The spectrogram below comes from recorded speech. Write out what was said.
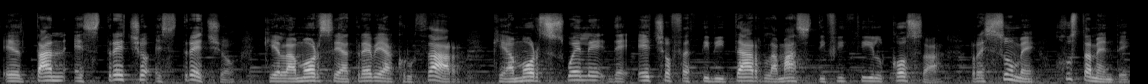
el tan estrecho estrecho que el amor se atreve a cruzar, que amor suele de hecho facilitar la más difícil cosa, resume justamente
